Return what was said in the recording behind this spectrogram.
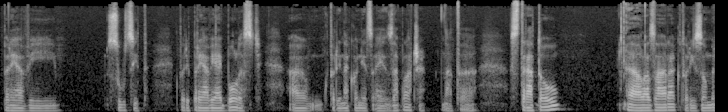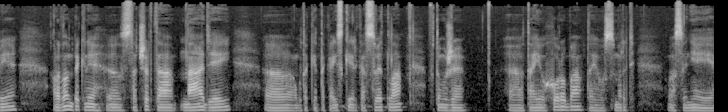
prejaví súcit, ktorý prejaví aj bolesť, a ktorý nakoniec aj zaplače nad eh, stratou eh, Lazára, ktorý zomrie. Ale veľmi pekne eh, sa črtá nádej, alebo také, taká iskierka svetla v tom, že tá jeho choroba, tá jeho smrť vlastne nie je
